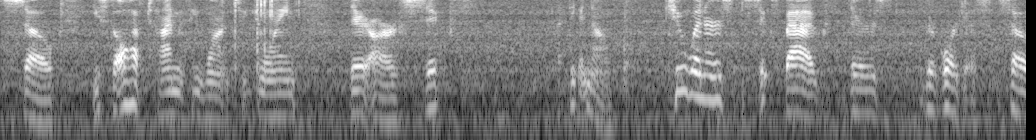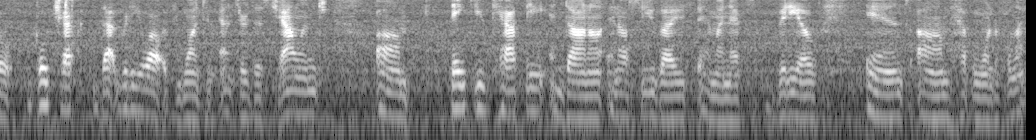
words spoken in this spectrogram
So you still have time if you want to join. There are six, I think, no, two winners, six bags. There's, they're gorgeous. So go check that video out if you want to enter this challenge. Um, thank you, Kathy and Donna, and I'll see you guys in my next video. And um, have a wonderful night.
